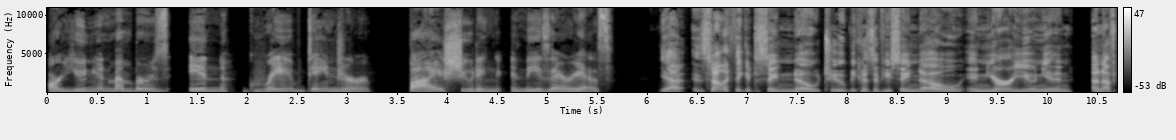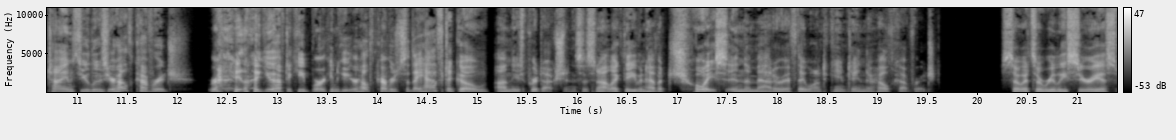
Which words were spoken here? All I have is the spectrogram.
our union members in grave danger by shooting in these areas. Yeah, it's not like they get to say no, too, because if you say no in your union enough times, you lose your health coverage, right? Like you have to keep working to get your health coverage. So they have to go on these productions. It's not like they even have a choice in the matter if they want to maintain their health coverage. So it's a really serious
